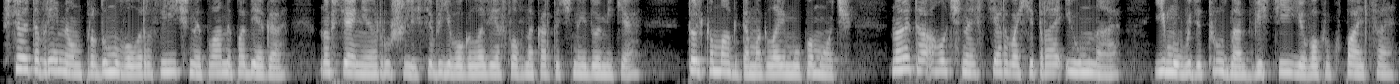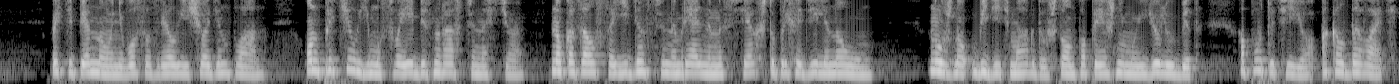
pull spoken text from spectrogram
Все это время он продумывал различные планы побега, но все они рушились в его голове, словно карточные домики. Только Магда могла ему помочь. Но эта алчная стерва хитра и умна. Ему будет трудно обвести ее вокруг пальца. Постепенно у него созрел еще один план. Он притил ему своей безнравственностью, но казался единственным реальным из всех, что приходили на ум. Нужно убедить Магду, что он по-прежнему ее любит, опутать ее, околдовать,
